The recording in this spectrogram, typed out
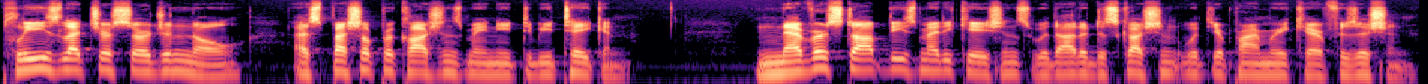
please let your surgeon know, as special precautions may need to be taken. Never stop these medications without a discussion with your primary care physician.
